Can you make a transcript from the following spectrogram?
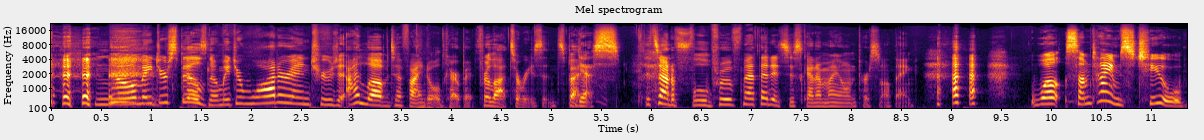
no major spills, no major water intrusion. I love to find old carpet for lots of reasons, but yes, it's not a foolproof method. It's just kind of my own personal thing. well, sometimes too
